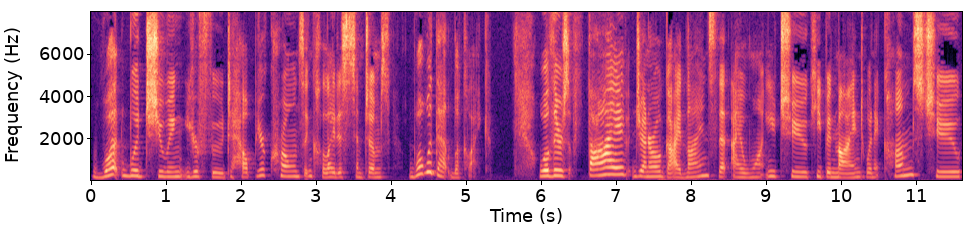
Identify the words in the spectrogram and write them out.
what would chewing your food to help your Crohn's and colitis symptoms, what would that look like? Well, there's five general guidelines that I want you to keep in mind when it comes to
